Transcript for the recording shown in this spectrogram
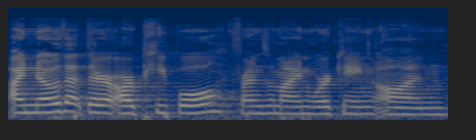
I know that there are people, friends of mine, working on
